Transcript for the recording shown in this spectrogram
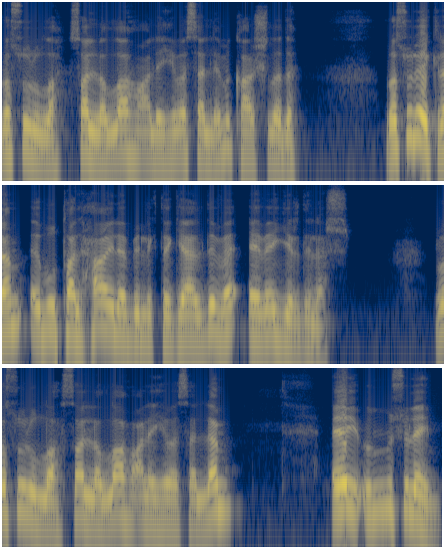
Resulullah sallallahu aleyhi ve sellemi karşıladı. Resul-i Ekrem Ebu Talha ile birlikte geldi ve eve girdiler. Resulullah sallallahu aleyhi ve sellem Ey Ümmü Süleym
